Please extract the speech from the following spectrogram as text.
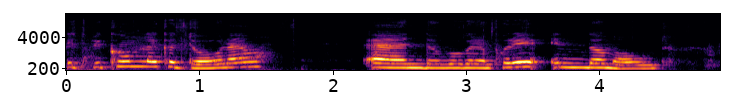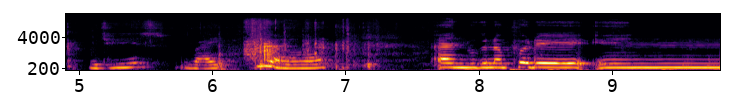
it's become like a dough now. And we're gonna put it in the mold, which is right here. And we're gonna put it in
